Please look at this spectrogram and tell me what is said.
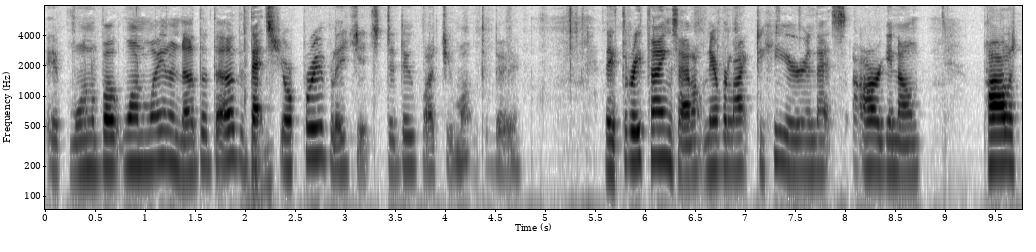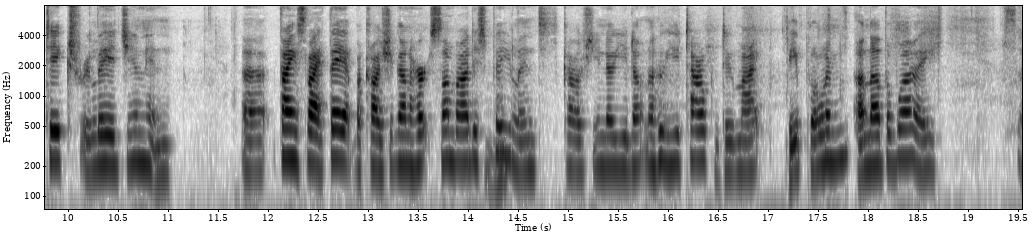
if one to vote one way and another the other. That's your privilege. It's to do what you want to do. There are three things I don't never like to hear, and that's arguing on politics, religion, and uh, things like that because you're going to hurt somebody's feelings because you know you don't know who you're talking to might be pulling another way. So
